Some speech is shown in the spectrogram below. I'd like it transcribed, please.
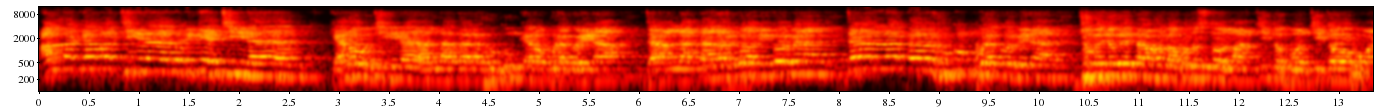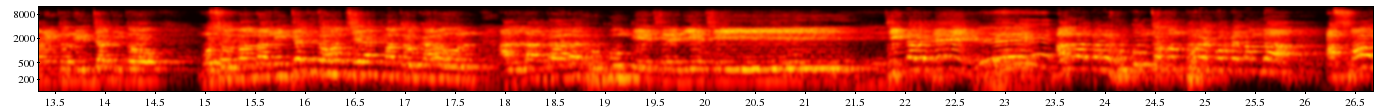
আল্লাহকে আমরা চিনি না নবীকে চিনি না। কেন চিনি না? আল্লাহ তাআলার হুকুম কেন পুরা করি না? যারা আল্লাহ তাআলার গোলামি করবে না যারা আল্লাহ তাআলার হুকুম পুরা করবে না যুগে যুগে তারা হবে অপদস্থ লাঞ্ছিত বঞ্চিত অপমানিত নির্যাতিত। মুসলমানরা নির্যাতিত হচ্ছে একমাত্র কারণ আল্লাহ তাআলার হুকুমকে ছেড়ে দিয়েছে। ঠিক না ঠিক। আল্লাহ তাআলার হুকুম যখন পুরা করবে আসমান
